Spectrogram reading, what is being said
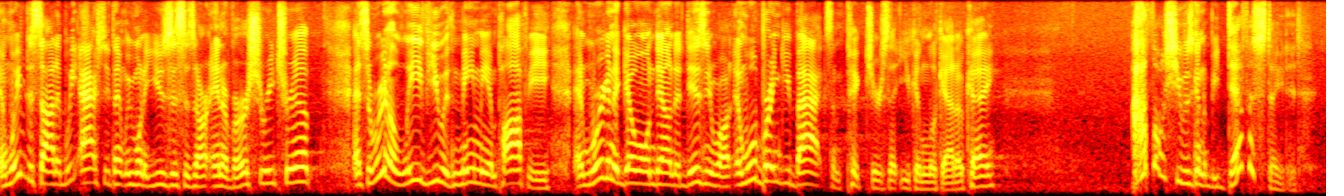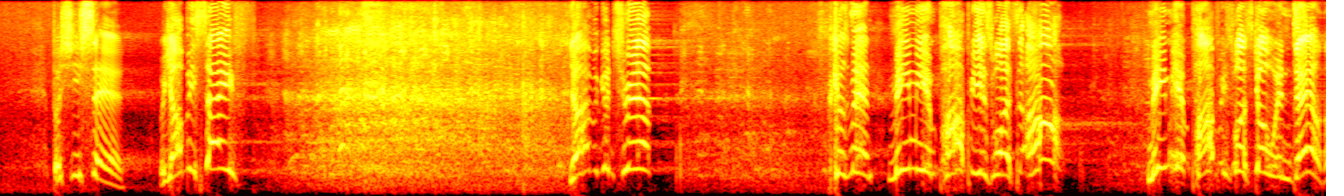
And we've decided we actually think we want to use this as our anniversary trip. And so we're going to leave you with Mimi and Poppy, and we're going to go on down to Disney World, and we'll bring you back some pictures that you can look at, okay? I thought she was going to be devastated. But she said, Well, y'all be safe. y'all have a good trip. Because, man, Mimi and Poppy is what's up. Mimi and Poppy's what's going down.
